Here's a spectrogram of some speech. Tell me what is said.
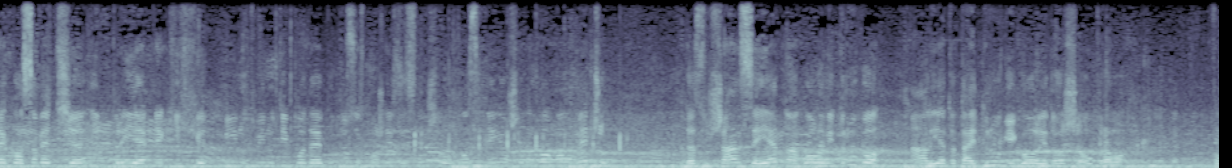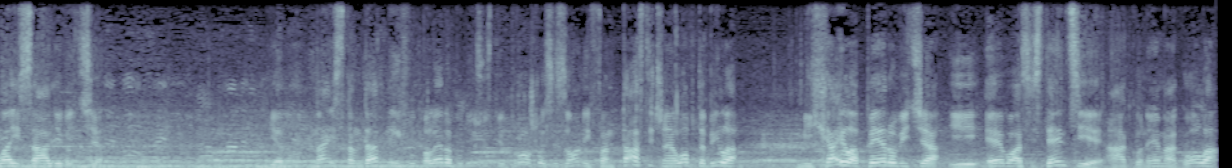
Rekao sam već i prije nekih minut, minut i po da je budućnost možda i zaslužila da posljedne još jedan gol na ovom meču. Da su šanse jedno, a golovi drugo, ali eto taj drugi gol je došao upravo Vlaj Savljević, jedan od najstandardnijih futbalera budućnosti u prošloj sezoni. Fantastična je lopta bila Mihajla Perovića i evo asistencije. Ako nema gola,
